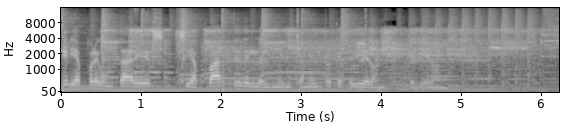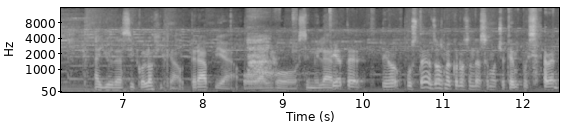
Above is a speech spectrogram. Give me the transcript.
quería preguntar es si aparte del, medicamento que te dieron, te dieron ayuda psicológica o terapia o algo similar. Fíjate, digo, ustedes dos me conocen de hace mucho tiempo y saben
